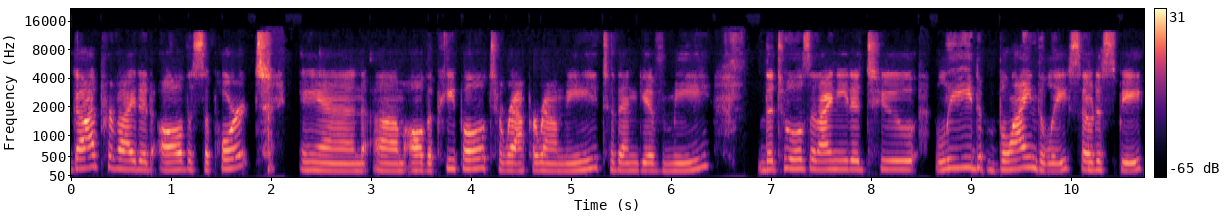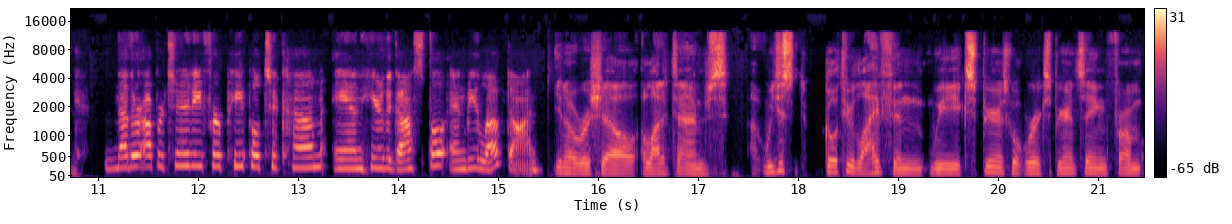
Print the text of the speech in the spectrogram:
God provided all the support and um, all the people to wrap around me to then give me the tools that I needed to lead blindly, so to speak. Another opportunity for people to come and hear the gospel and be loved on. You know, Rochelle, a lot of times uh, we just go through life and we experience what we're experiencing from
